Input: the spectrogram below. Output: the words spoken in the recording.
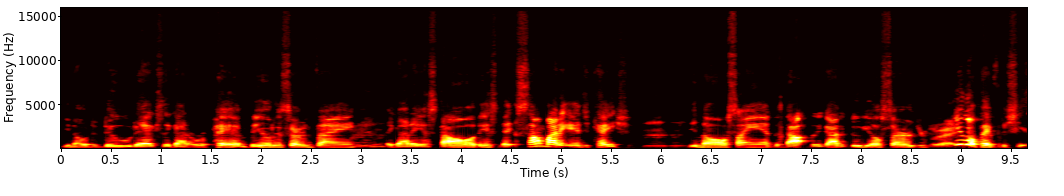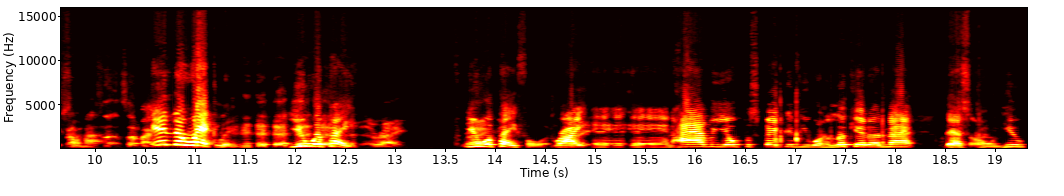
you know, the dude actually got to repair and build a certain thing. Mhm, They got to install this, that somebody education. mhm. You know what I'm saying? The doctor got to do your surgery. Right. You gonna pay for the shit somehow. some- somebody Indirectly, you will pay. right. you right. will pay for it, right? Right. And, and, and however your perspective you want to look at it or not, that's on you.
